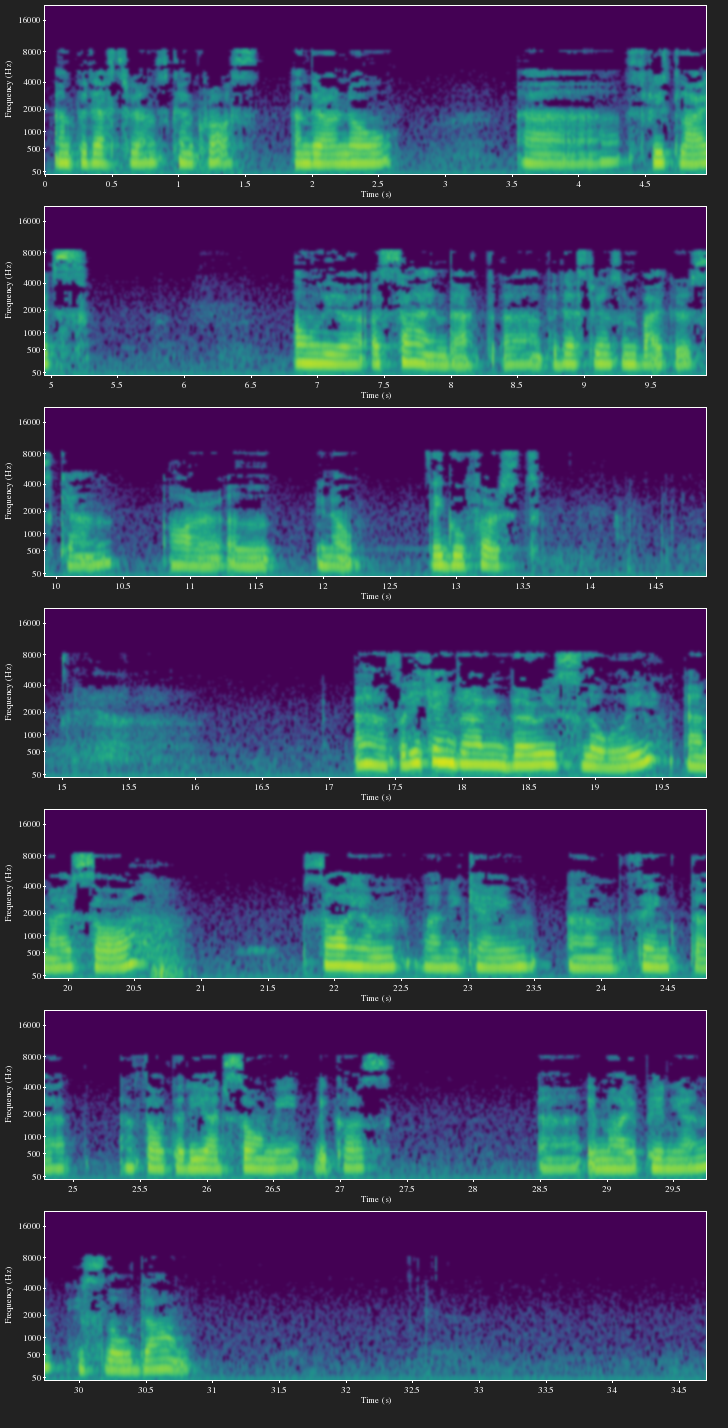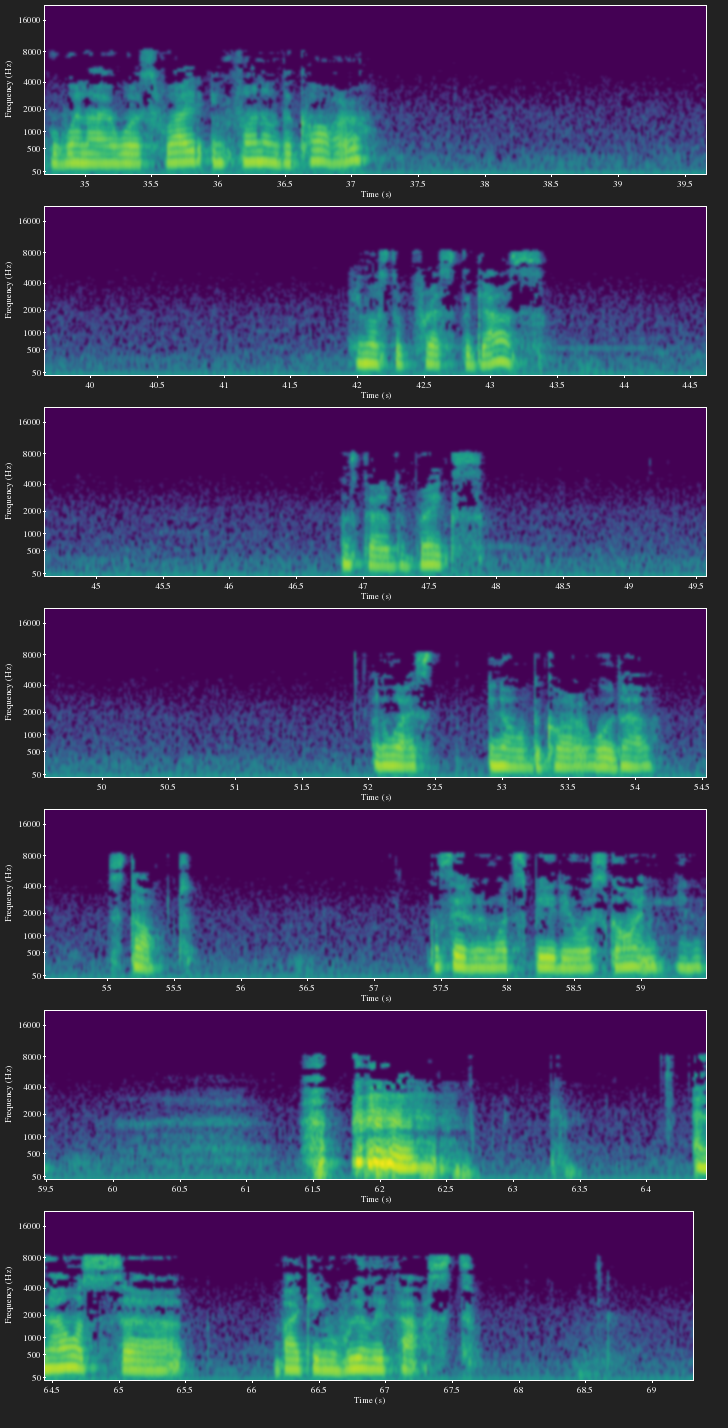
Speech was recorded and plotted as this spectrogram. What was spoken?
and pedestrians can cross, and there are no uh, street lights only a, a sign that uh, pedestrians and bikers can are uh, you know they go first. Uh, so he came driving very slowly, and I saw saw him when he came, and think that I thought that he had saw me because, uh, in my opinion, he slowed down. But when I was right in front of the car, he must have pressed the gas instead of the brakes. Otherwise, you know, the car would have stopped, considering what speed he was going in. And I was uh, biking really fast.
